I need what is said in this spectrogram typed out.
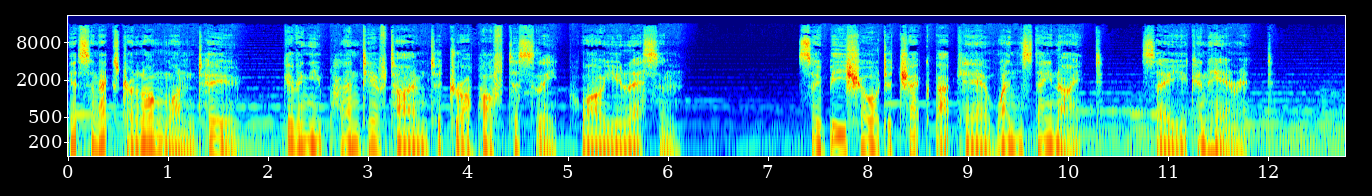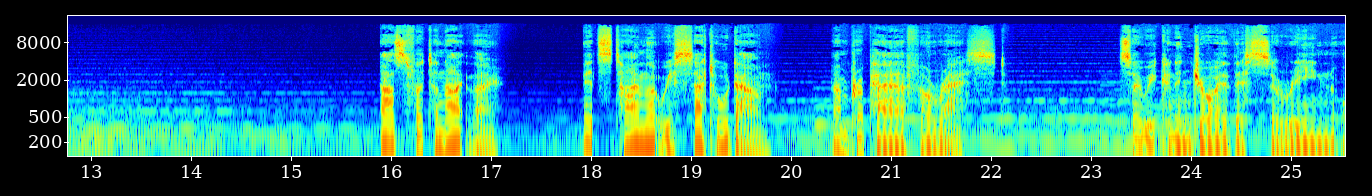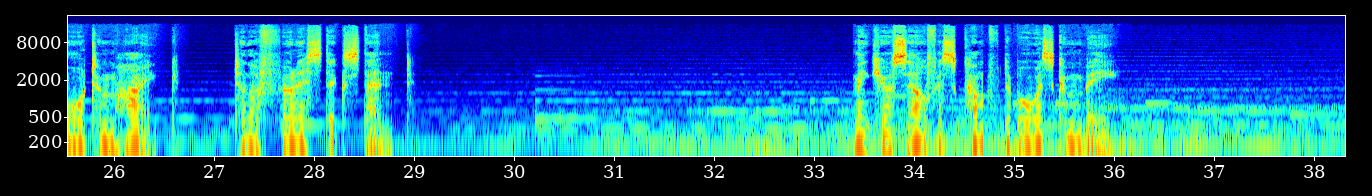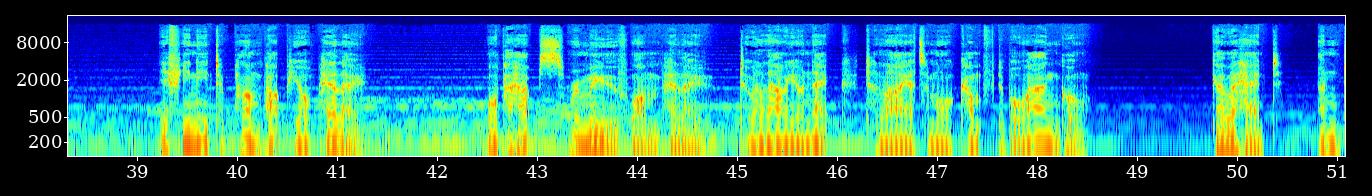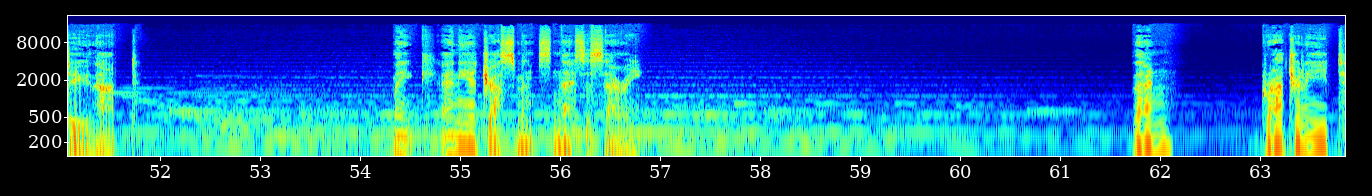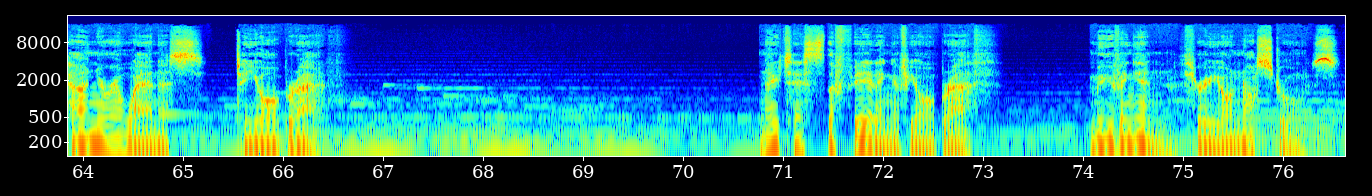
It's an extra long one, too, giving you plenty of time to drop off to sleep while you listen. So be sure to check back here Wednesday night so you can hear it. As for tonight, though, it's time that we settle down and prepare for rest so we can enjoy this serene autumn hike to the fullest extent. Make yourself as comfortable as can be. If you need to plump up your pillow, or perhaps remove one pillow to allow your neck to lie at a more comfortable angle, go ahead and do that make any adjustments necessary. Then, gradually turn your awareness to your breath. Notice the feeling of your breath moving in through your nostrils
